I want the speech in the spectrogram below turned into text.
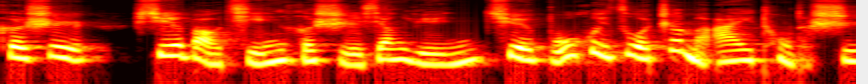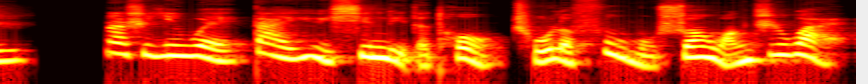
可是薛宝琴和史湘云却不会做这么哀痛的诗，那是因为黛玉心里的痛，除了父母双亡之外，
